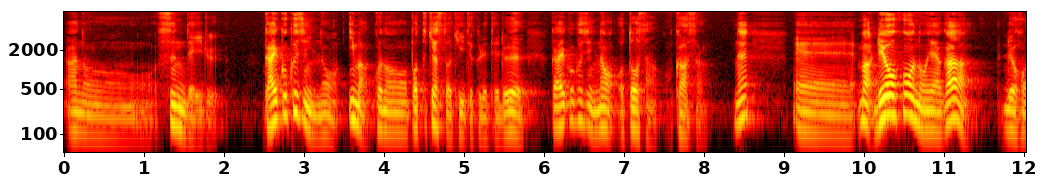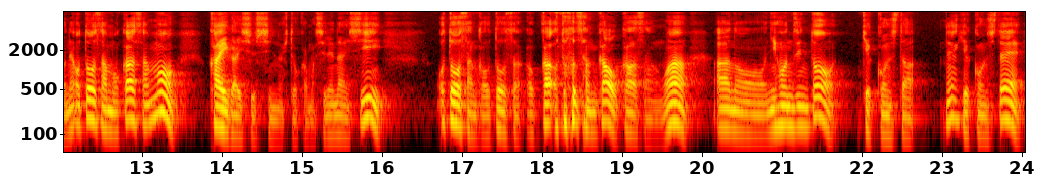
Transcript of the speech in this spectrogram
あの住んでいる外国人の今このポッドキャストを聞いてくれてる外国人のお父さんお母さん。ね。えー、まあ両方の親が両方ねお父さんもお母さんも海外出身の人かもしれないしお父さんかお父さんおかお父さんかお母さんはあの日本人と結婚した、ね、結婚して、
